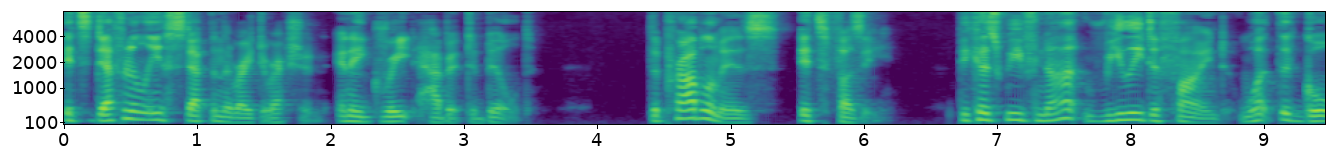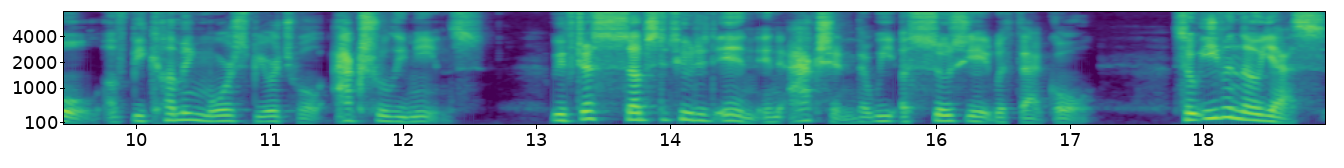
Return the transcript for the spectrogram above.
It's definitely a step in the right direction and a great habit to build. The problem is, it's fuzzy because we've not really defined what the goal of becoming more spiritual actually means. We've just substituted in an action that we associate with that goal. So, even though, yes,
